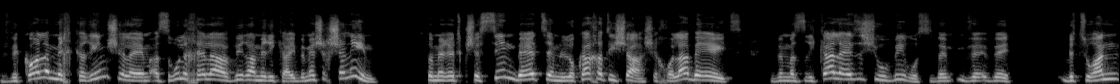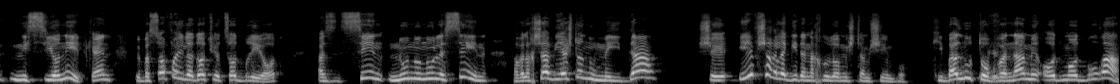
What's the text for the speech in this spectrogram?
וכל המחקרים שלהם עזרו לחיל האוויר האמריקאי במשך שנים. זאת אומרת, כשסין בעצם לוקחת אישה שחולה באיידס ומזריקה לה איזשהו וירוס, ובצורה ניסיונית, כן? ובסוף הילדות יוצאות בריאות, אז סין, נו נו נו לסין, אבל עכשיו יש לנו מידע שאי אפשר להגיד אנחנו לא משתמשים בו. קיבלנו תובנה מאוד מאוד ברורה.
